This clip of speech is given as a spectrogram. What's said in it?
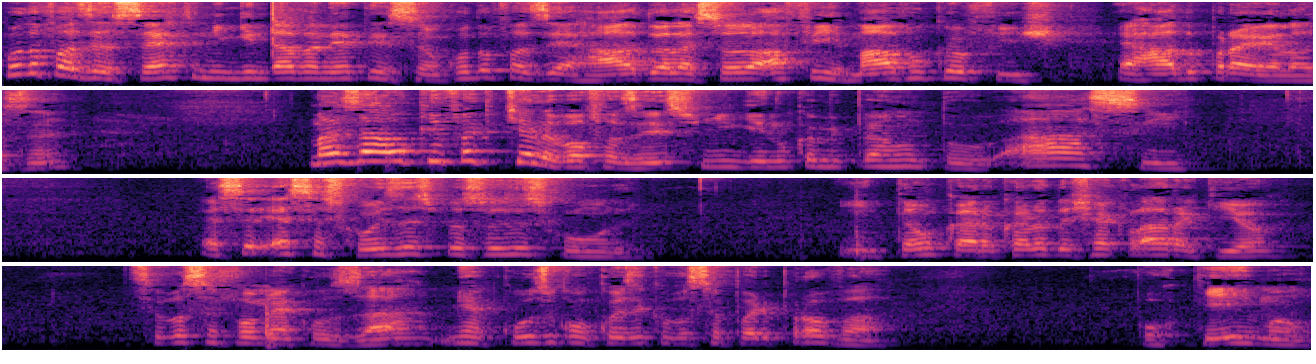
Quando eu fazia certo, ninguém dava nem atenção. Quando eu fazia errado, elas só afirmavam que eu fiz errado para elas, né? Mas ah, o que foi que te levou a fazer isso? Ninguém nunca me perguntou. Ah, sim. Essa, essas coisas as pessoas escondem. Então, cara, eu quero deixar claro aqui, ó. Se você for me acusar, me acuse com coisa que você pode provar. Porque, irmão,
